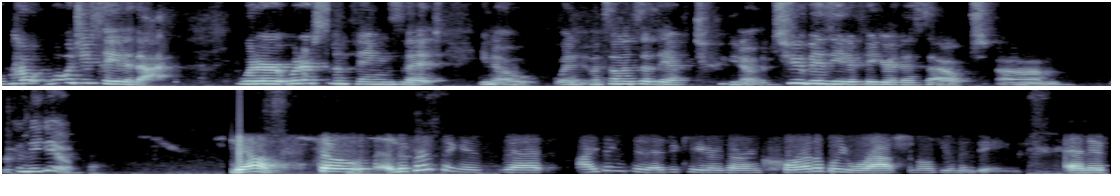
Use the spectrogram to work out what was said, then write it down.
know how, what would you say to that? What are what are some things that you know when when someone says they have too, you know they're too busy to figure this out um, what can they do? Yeah. So uh, the first thing is that I think that educators are incredibly rational human beings. And if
